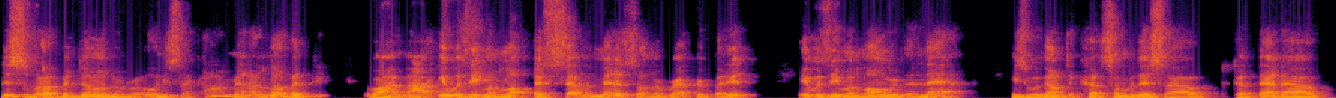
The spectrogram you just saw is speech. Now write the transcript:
this is what I've been doing on the road. And he's like, oh man, I love it. Well, I, I, it was even long, it's seven minutes on the record, but it, it was even longer than that. He said, we're going to have to cut some of this out, cut that out.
